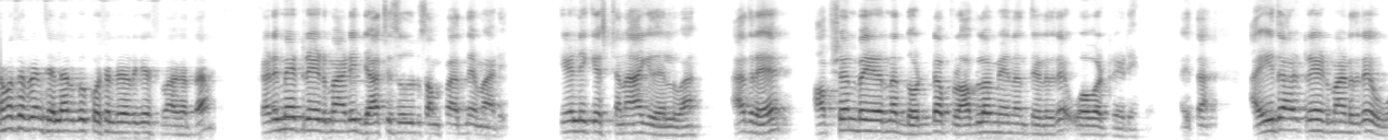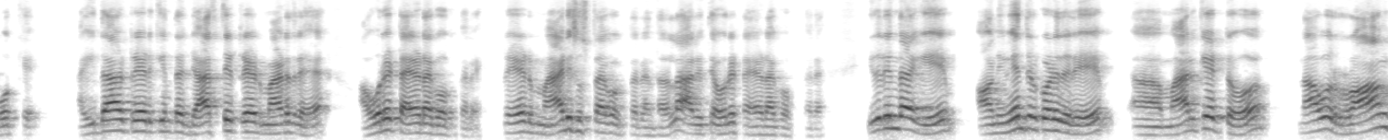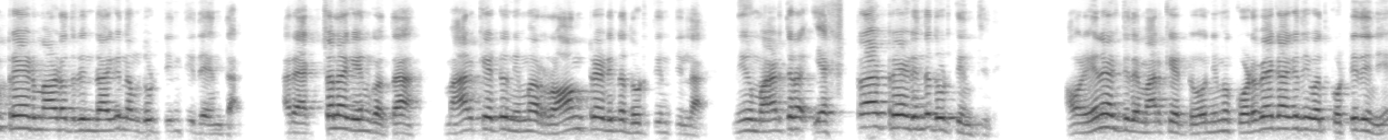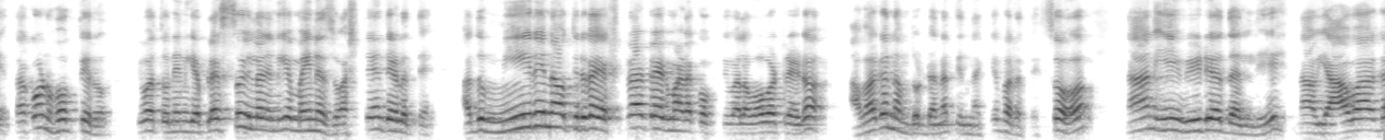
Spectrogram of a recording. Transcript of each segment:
ನಮಸ್ತೆ ಫ್ರೆಂಡ್ಸ್ ಎಲ್ಲರಿಗೂ ಕೌಶಲ್ ಟ್ರೇಡರ್ಗೆ ಸ್ವಾಗತ. ಕಡಿಮೆ ಟ್ರೇಡ್ ಮಾಡಿ, ಜಾಸ್ತಿ ದುಡ್ಡು ಸಂಪಾದನೆ ಮಾಡಿ. ಕೇಳಲಿಕ್ಕೆ ಎಷ್ಟು ಚೆನ್ನಾಗಿದೆ ಅಲ್ವಾ? ಆದರೆ ಆಪ್ಷನ್ ಬೈಯರ್ನ ದೊಡ್ಡ ಪ್ರಾಬ್ಲಮ್ ಏನಂತ ಹೇಳಿದ್ರೆ ಓವರ್ ಟ್ರೇಡಿಂಗ್ ಆಯ್ತಾ? ಐದಾರು ಟ್ರೇಡ್ ಮಾಡಿದ್ರೆ ಓಕೆ ಐದಾರು ಟ್ರೇಡ್ಗಿಂತ ಜಾಸ್ತಿ ಟ್ರೇಡ್ ಮಾಡಿದ್ರೆ ಅವರೇ ಟಯರ್ಡ್ ಆಗಿ ಹೋಗ್ತಾರೆ. ಟ್ರೇಡ್ ಮಾಡಿ ಸುಸ್ತಾಗಿ ಹೋಗ್ತಾರೆ ಅಂತಾರಲ್ಲ, ಆ ರೀತಿ ಅವರೇ ಟಯರ್ಡ್ ಆಗಿ ಹೋಗ್ತಾರೆ. ಇದರಿಂದಾಗಿ ನೀವೇನ್ ತಿಳ್ಕೊಂಡಿದ್ದೀರಿ? ಮಾರ್ಕೆಟ್ ನಾವು ರಾಂಗ್ ಟ್ರೇಡ್ ಮಾಡೋದ್ರಿಂದಾಗಿ ನಮ್ ದುಡ್ಡು ತಿಂತಿದೆ ಅಂತ. ಅರೆ ಆಕ್ಚುಲ್ ಆಗಿ ಏನ್ ಗೊತ್ತಾ? ಮಾರ್ಕೆಟ್ ನಿಮ್ಮ ರಾಂಗ್ ಟ್ರೇಡ್ ಇಂದ ದುಡ್ಡು ತಿಂತಿಲ್ಲ. ನೀವು ಮಾಡ್ತಿರೋ ಎಕ್ಸ್ಟ್ರಾ ಟ್ರೇಡ್ ಇಂದ ದುಡ್ಡು ತಿಂತಿದೆ. ಅವ್ರು ಏನ್ ಹೇಳ್ತಿದೆ ಮಾರ್ಕೆಟ್ ನಿಮಗೆ ಕೊಡಬೇಕಾಗಿದ್ದು ಇವತ್ತು ಕೊಟ್ಟಿದ್ದೀನಿ ತಗೊಂಡು ಹೋಗ್ತಿರು. ಇವತ್ತು ನಿನ್ಗೆ ಪ್ಲಸ್ ಇಲ್ಲ, ನಿನಗೆ ಮೈನಸ್ ಅಷ್ಟೇ ಅಂತ ಹೇಳುತ್ತೆ. ಅದು ಮೀರಿ ನಾವು ತಿರ್ಗಾ ಎಕ್ಸ್ಟ್ರಾ ಟ್ರೇಡ್ ಮಾಡಕ್ ಹೋಗ್ತೀವಲ್ಲ ಓವರ್ ಟ್ರೇಡ್ ಅವಾಗ ನಮ್ ದುಡ್ಡನ್ನ ತಿನ್ನಕ್ಕೆ ಬರುತ್ತೆ. ಸೊ ನಾನು ಈ ವಿಡಿಯೋದಲ್ಲಿ ನಾವು ಯಾವಾಗ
